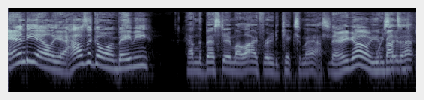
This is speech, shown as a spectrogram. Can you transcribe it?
Andy Elliott, how's it going, baby? Having the best day of my life, ready to kick some ass. There you go. You're we about say to, that?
